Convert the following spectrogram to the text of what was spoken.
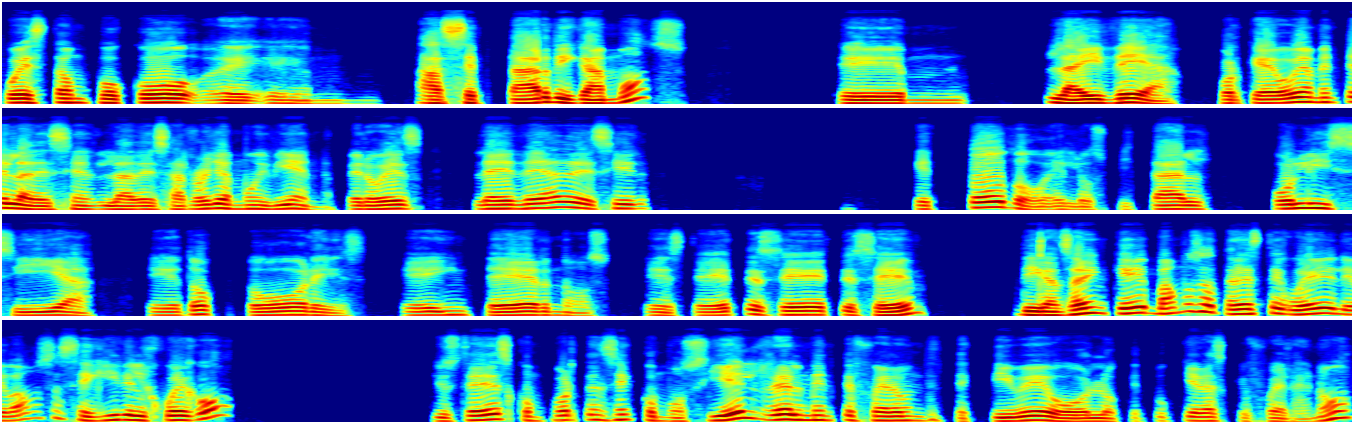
cuesta un poco eh, em, aceptar, digamos, em, la idea, porque obviamente la, dese- la desarrolla muy bien, pero es la idea de decir que todo el hospital, policía, eh, doctores, eh, internos, este, etc., etc., digan, ¿saben qué? Vamos a traer a este güey, le vamos a seguir el juego y ustedes compórtense como si él realmente fuera un detective o lo que tú quieras que fuera, ¿no?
